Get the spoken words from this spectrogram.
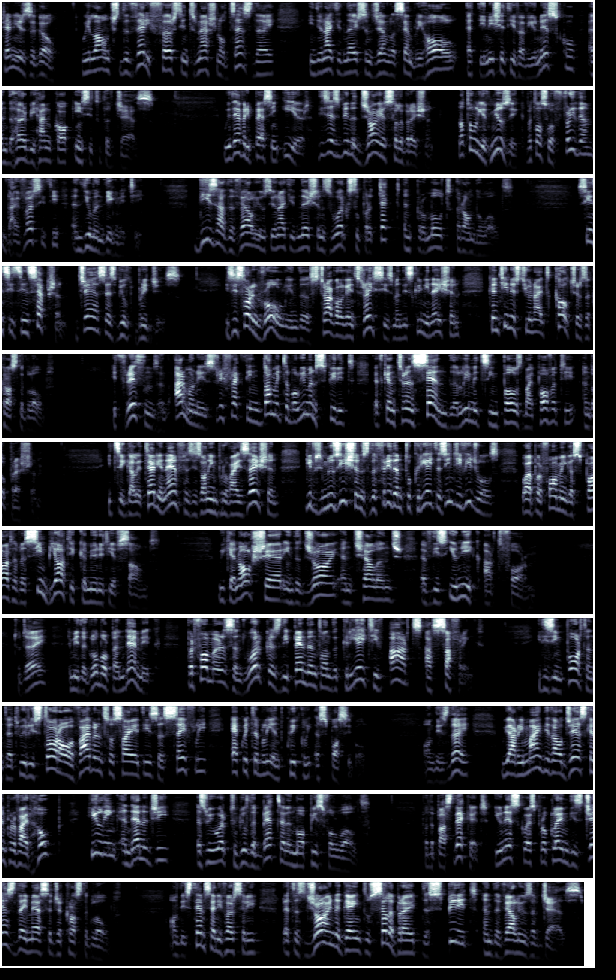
Ten years ago, we launched the very first International Jazz Day in the United Nations General Assembly Hall at the initiative of UNESCO and the Herbie Hancock Institute of Jazz. With every passing year, this has been a joyous celebration, not only of music, but also of freedom, diversity and human dignity. These are the values the United Nations works to protect and promote around the world. Since its inception, jazz has built bridges. Its historic role in the struggle against racism and discrimination continues to unite cultures across the globe. Its rhythms and harmonies reflect the indomitable human spirit that can transcend the limits imposed by poverty and oppression. Its egalitarian emphasis on improvisation gives musicians the freedom to create as individuals while performing as part of a symbiotic community of sound. We can all share in the joy and challenge of this unique art form. Today, amid a global pandemic, performers and workers dependent on the creative arts are suffering. It is important that we restore our vibrant societies as safely, equitably and quickly as possible. On this day, we are reminded how jazz can provide hope, healing and energy as we work to build a better and more peaceful world. For the past decade, UNESCO has proclaimed this Jazz Day message across the globe. On this 10th anniversary, let us join again to celebrate the spirit and the values of jazz.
